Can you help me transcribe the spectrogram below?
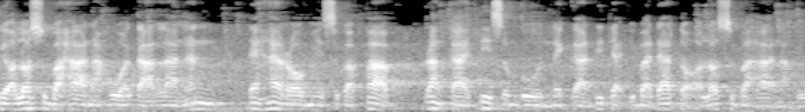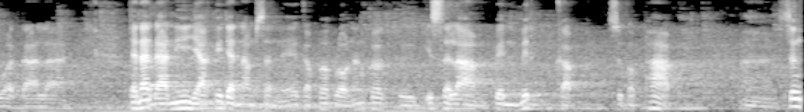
ที่อัลลอฮฺสุบฮานะฮูวะตะอาลานั้น ได้ให้เรามีสุขภาพ ร่างกายที่สมบูรณ์ในการที่จะอิบาดาต่ออัลลอฮฺสุบฮานะฮูวะตะอาลาฉะนั้นดานนี้อยากที่จะนำเสนอกับพวกเรานั้นก็คืออิสลามเป็นมิตรกับสุขภาพ ซึ่ง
